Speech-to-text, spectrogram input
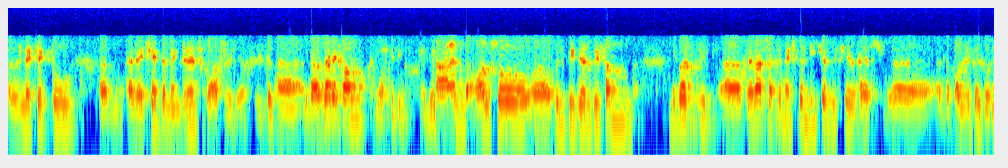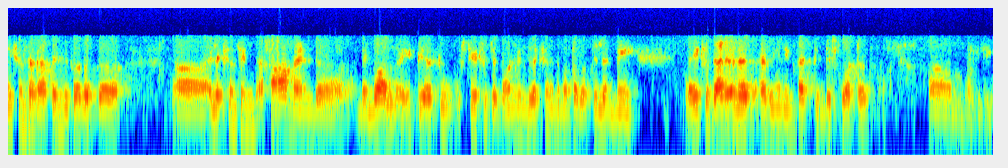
related to, um, as I said, the maintenance cost reserve. The other account. Marketing. And also, will be, there will be some because uh, there are certain expenditure which has uh, the political donations have happened because of the uh, elections in Assam and Bengal, right? They are two states which have gone in election in the month of April and May, right? So that is having an impact in this quarter. Marketing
